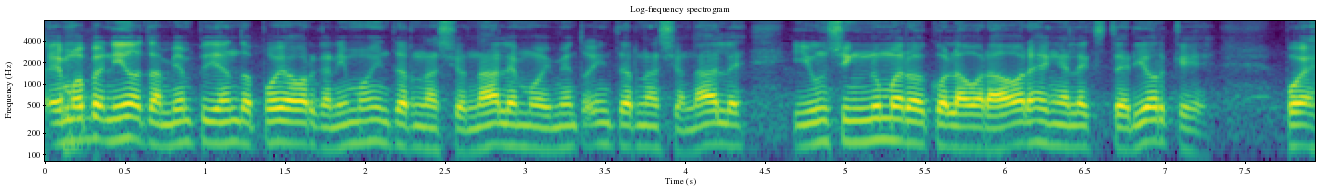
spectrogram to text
hemos venido también pidiendo apoyo a organismos internacionales, movimientos internacionales y un sinnúmero de colaboradores en el exterior que pues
